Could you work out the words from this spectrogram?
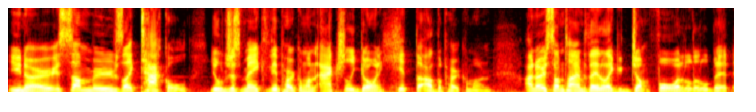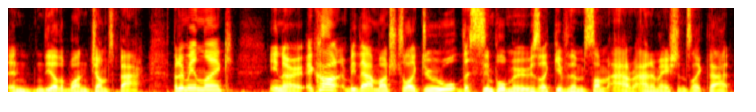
you know, some moves like tackle, you'll just make the Pokemon actually go and hit the other Pokemon. I know sometimes they like jump forward a little bit and the other one jumps back, but I mean like you know, it can't be that much to like do all the simple moves, like give them some animations like that.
